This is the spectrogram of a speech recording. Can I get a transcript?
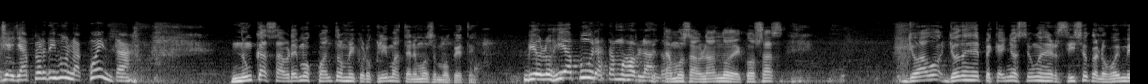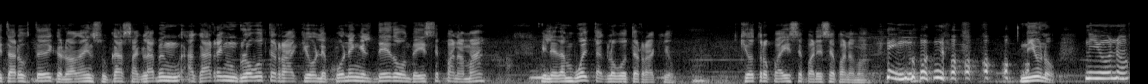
ya ya perdimos la cuenta. Nunca sabremos cuántos microclimas tenemos en Boquete. Biología pura estamos hablando. Estamos hablando de cosas. Yo hago, yo desde pequeño hacía un ejercicio que los voy a invitar a ustedes que lo hagan en su casa. Agarren, agarren un globo terráqueo, le ponen el dedo donde dice Panamá y le dan vuelta al globo terráqueo. ¿Qué otro país se parece a Panamá? Ninguno. Ni uno. Ni uno.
